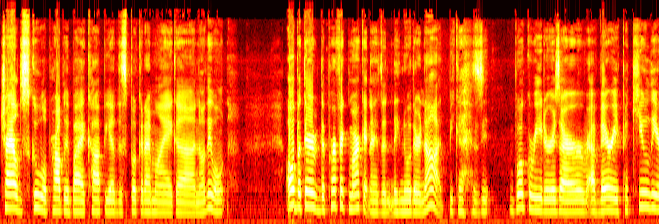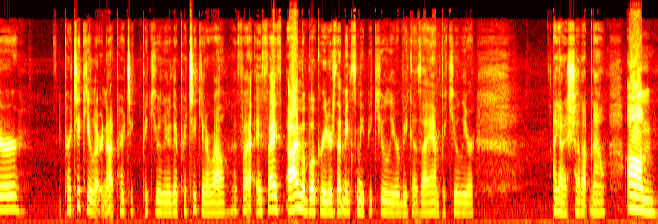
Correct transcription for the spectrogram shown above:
child's school will probably buy a copy of this book. And i'm like uh, no they won't oh, but they're the perfect market. And I said, they know they're not because book readers are a very peculiar, particular, not partic- peculiar, they're particular. Well, if, I, if I, I'm a book reader, so that makes me peculiar because I am peculiar. I gotta shut up now. Um,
